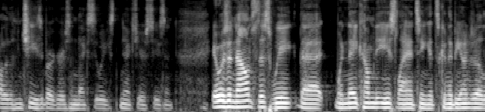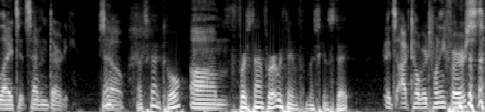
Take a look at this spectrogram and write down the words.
other than cheeseburgers in next week's next year's season, it was announced this week that when they come to East Lansing, it's going to be under the lights at seven thirty. So That's kind of cool. um, First time for everything for Michigan State. it's October twenty first.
